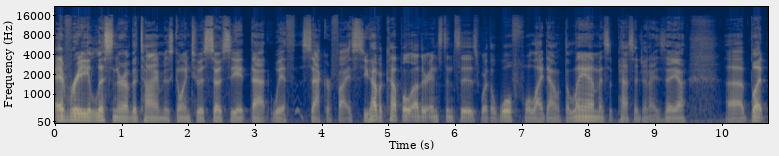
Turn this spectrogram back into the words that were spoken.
every listener of the time is going to associate that with sacrifice. You have a couple other instances where the wolf will lie down with the lamb, as a passage in Isaiah, uh, but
